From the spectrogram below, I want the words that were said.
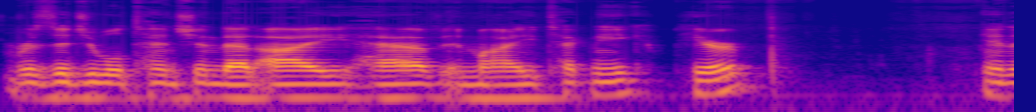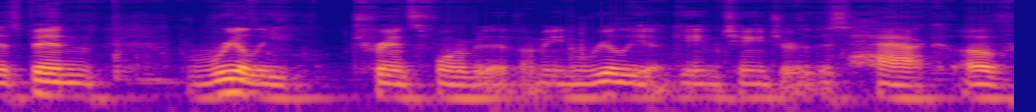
residual tension that I have in my technique here. And it's been really transformative. I mean, really a game changer, this hack of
